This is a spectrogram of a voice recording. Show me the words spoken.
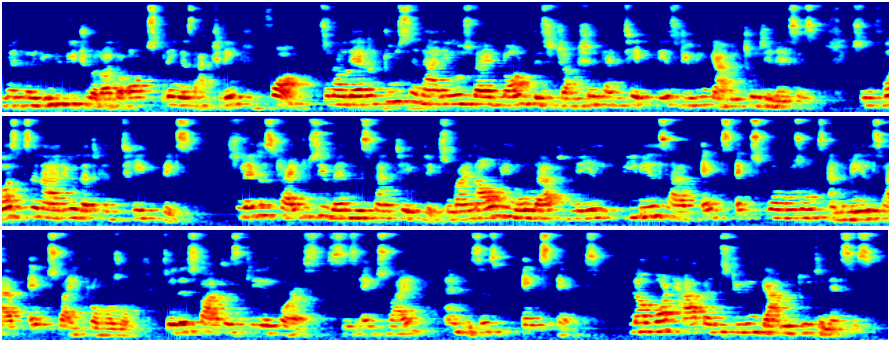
when the individual or the offspring is actually formed. So now there are two scenarios where non-disjunction can take place during gametogenesis. So the first scenario that can take place so let us try to see when this can take place. So by now we know that male females have XX chromosomes and males have XY chromosome. So this part is clear for us. This is XY and this is XX. Now what happens during gametogenesis?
